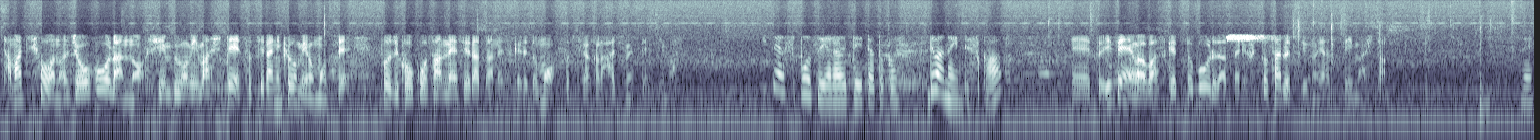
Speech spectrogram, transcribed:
多摩地方の情報欄の新聞を見ましてそちらに興味を持って当時高校3年生だったんですけれどもそちらから始めています、以前スポーツやられていたとかではないんですか？えー、と以前はバスケットボールだったりフットサルっていうのをやっていましたね、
